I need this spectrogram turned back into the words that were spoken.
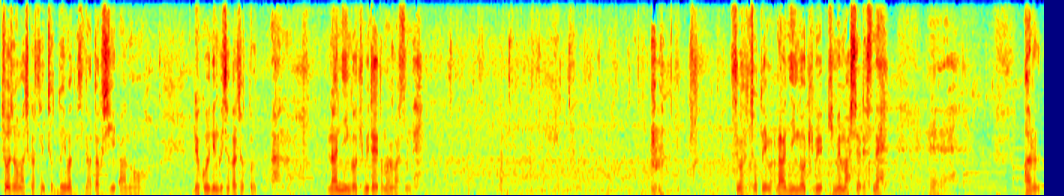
少々お待ちください。ちょっと今ですね私あのレコーディングしてからちょっとあのランニングを決めたいと思いますんで。すみません。ちょっと今ランニングを決め決めましてですね、えーある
